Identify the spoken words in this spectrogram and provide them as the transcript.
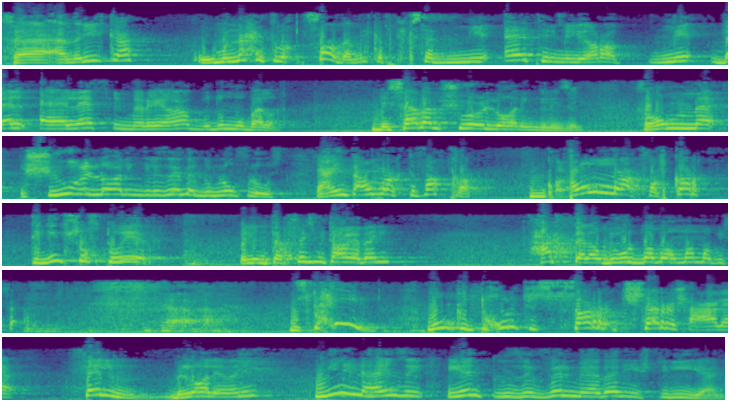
فأمريكا ومن ناحية الاقتصاد أمريكا بتكسب مئات المليارات بل آلاف المليارات بدون مبالغة بسبب شيوع اللغة الإنجليزية. فهم شيوع اللغة الإنجليزية ده يجيب لهم فلوس. يعني أنت عمرك تفكر عمرك فكرت تجيب software ال interface بتاعه ياباني؟ حتى لو بيقول بابا وماما بيسقف مستحيل. ممكن تكون ت search على فيلم باللغة اليابانية مين اللي هينزل ينزل فيلم ياباني يشتريه يعني؟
